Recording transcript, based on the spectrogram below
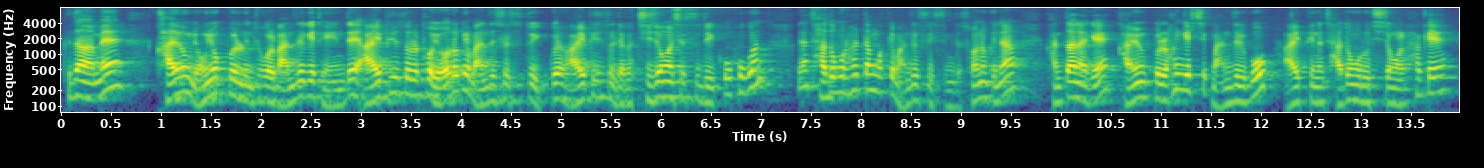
그 다음에 가용 영역별로 저걸 만들게 돼 있는데 IP 주소를 더 여러 개 만드실 수도 있고요. IP 주소를 내가 지정하실 수도 있고 혹은 그냥 자동으로 할당받게 만들 수 있습니다. 저는 그냥 간단하게 가용별로 한 개씩 만들고 IP는 자동으로 지정을 하게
